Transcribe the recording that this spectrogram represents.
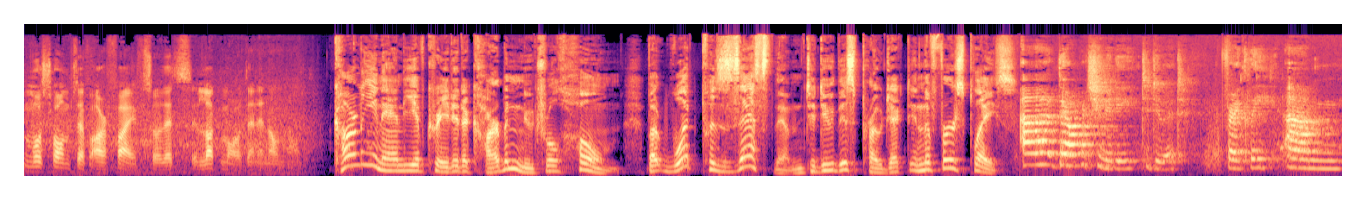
most homes have R5, so that's a lot more than a normal home. Carly and Andy have created a carbon neutral home, but what possessed them to do this project in the first place? Uh, the opportunity to do it, frankly. Um,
